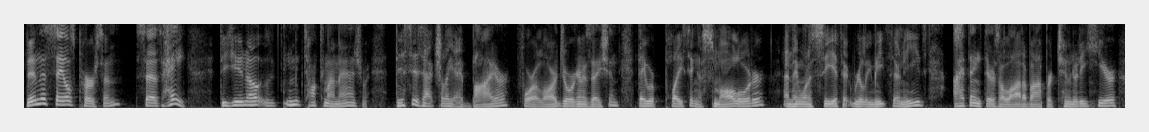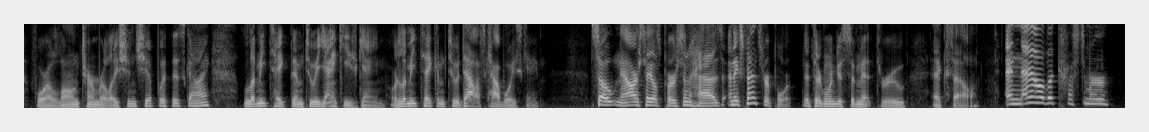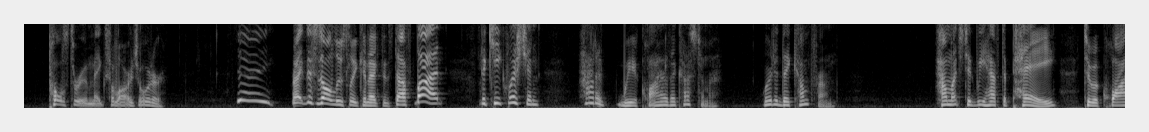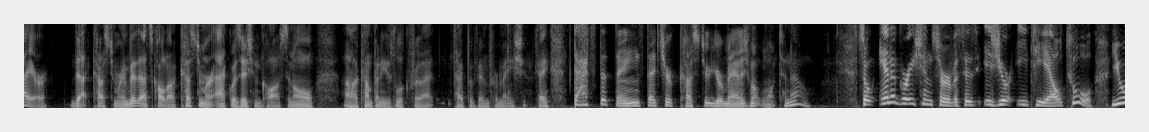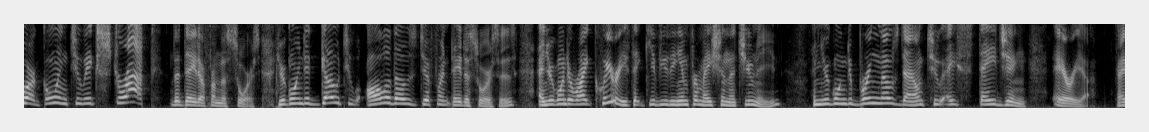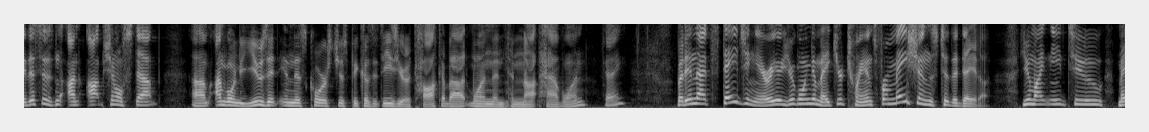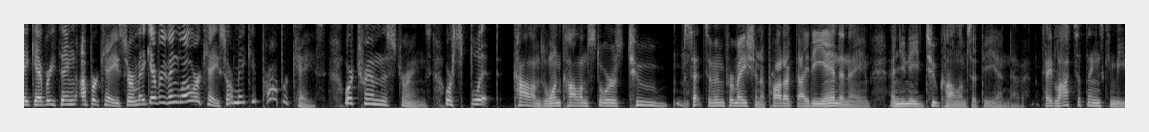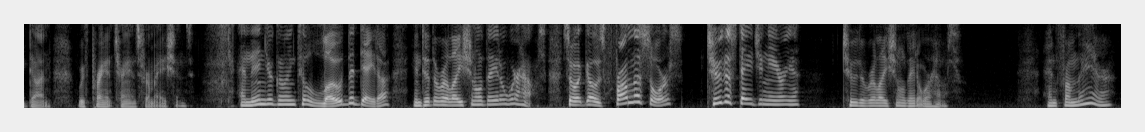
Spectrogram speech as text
Then the salesperson says, hey, do you know? Let me talk to my management. This is actually a buyer for a large organization. They were placing a small order and they want to see if it really meets their needs. I think there's a lot of opportunity here for a long term relationship with this guy. Let me take them to a Yankees game or let me take them to a Dallas Cowboys game. So now our salesperson has an expense report that they're going to submit through Excel. And now the customer pulls through and makes a large order. Right? This is all loosely connected stuff, but the key question how did we acquire the customer? Where did they come from? How much did we have to pay to acquire that customer? And that's called a customer acquisition cost, and all uh, companies look for that type of information. Okay, that's the things that your customer, your management want to know. So, integration services is your ETL tool. You are going to extract the data from the source. You're going to go to all of those different data sources and you're going to write queries that give you the information that you need. And you're going to bring those down to a staging area. Okay, this is an optional step. Um, I'm going to use it in this course just because it's easier to talk about one than to not have one. Okay, but in that staging area, you're going to make your transformations to the data. You might need to make everything uppercase or make everything lowercase or make it proper case or trim the strings or split columns. One column stores two sets of information, a product ID and a name, and you need two columns at the end of it. Okay, lots of things can be done with print transformations. And then you're going to load the data into the relational data warehouse. So it goes from the source to the staging area to the relational data warehouse. And from there,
